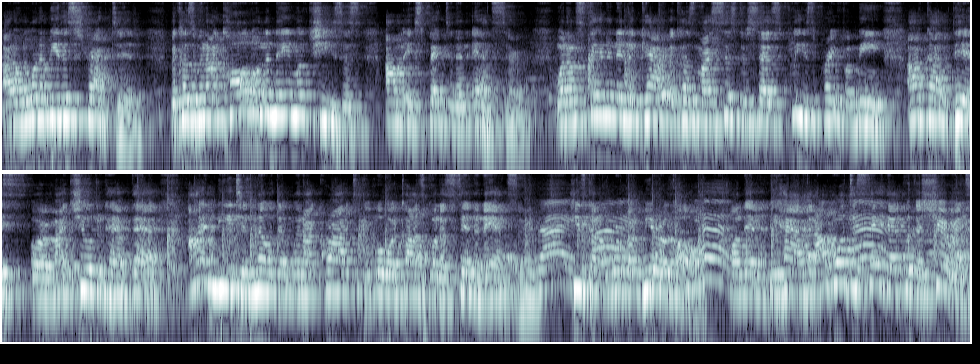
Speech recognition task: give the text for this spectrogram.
I don't want to be distracted. Because when I call on the name of Jesus, I'm expecting an answer. When I'm standing in the gap because my sister says, please pray for me, I've got this, or my children have that, I need to know that when I cry to the Lord, God's going to send an answer. Right, He's going to work a miracle Yes. on their behalf. And I want to say that with assurance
